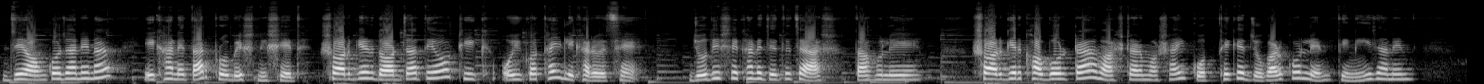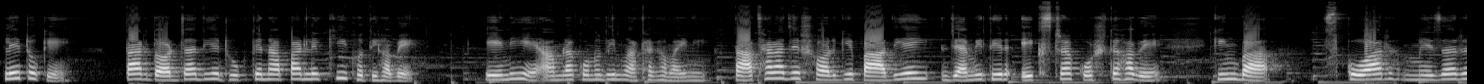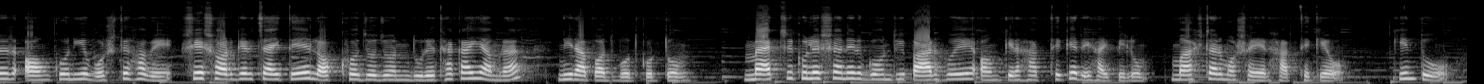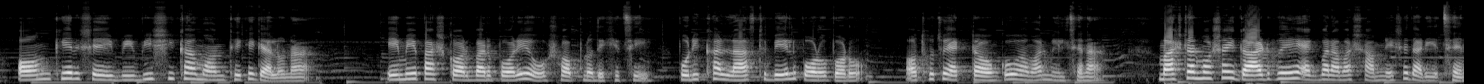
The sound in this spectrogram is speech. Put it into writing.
যে অঙ্ক জানে না, এখানে তার প্রবেশ নিষেধ। স্বর্গের দরজাতেও ঠিক ওই কথাই লেখা রয়েছে। যদি সেখানে যেতে চাস, তাহলে স্বর্গের খবরটা মাস্টার মশাই কোত্থেকে জোগাড় করলেন তিনিই জানেন। প্লেটোকে, তার দরজা দিয়ে ঢুকতে না পারলে কি ক্ষতি হবে? এ নিয়ে আমরা কোনো দিন মাথা ঘামাইনি। তাছাড়া যে স্বর্গে পা দিয়েই জ্যামিতির এক্সট্রা কষতে হবে কিংবা স্কোয়ার মেজারের অঙ্ক নিয়ে বসতে হবে, সে স্বর্গের চাইতে লক্ষ যোজন দূরে থাকাই আমরা নিরাপদ বোধ করতুম। ম্যাট্রিকুলেশনের গণ্ডি পার হয়ে অঙ্কের হাত থেকে রেহাই পেলুম মাস্টার মশাইয়ের হাত থেকেও। কিন্তু অঙ্কের সেই বিভীষিকা মন থেকে গেল না। এম এ পাশ করবার পরেও স্বপ্ন দেখেছি। পরীক্ষার লাস্ট বেল পড়ো পড়ো অথচ একটা অঙ্কও আমার মিলছে না। মাস্টার মশাই গার্ড হয়ে একবার আমার সামনে এসে দাঁড়িয়েছেন।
